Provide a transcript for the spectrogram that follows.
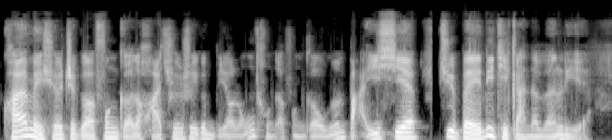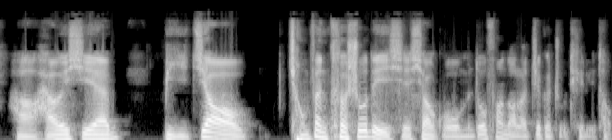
跨维美学这个风格的话，其实是一个比较笼统的风格。我们把一些具备立体感的纹理，啊，还有一些比较成分特殊的一些效果，我们都放到了这个主题里头。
